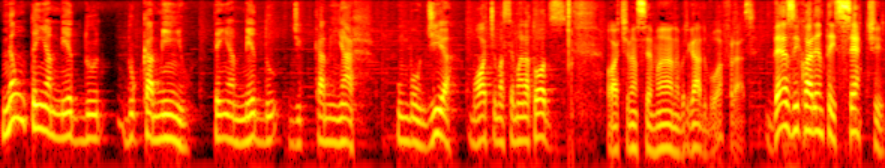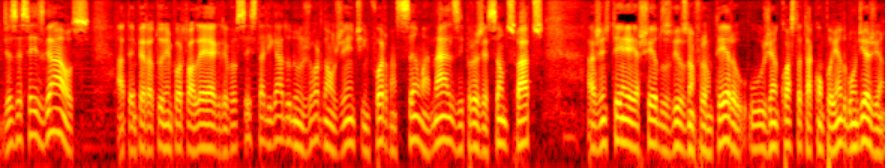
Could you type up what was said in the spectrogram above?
não tenha medo do caminho, tenha medo de caminhar. Um bom dia, uma ótima semana a todos. Ótima semana, obrigado, boa frase. 10h47, 16 graus. A temperatura em Porto Alegre. Você está ligado no Jornal Gente, informação, análise e projeção dos fatos. A gente tem a cheia dos rios na fronteira. O Jean Costa está acompanhando. Bom dia, Jean.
